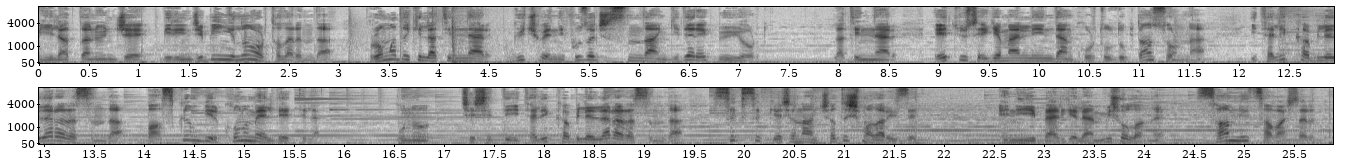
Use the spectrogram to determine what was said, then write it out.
Milattan önce 1. bin yılın ortalarında Roma'daki Latinler güç ve nüfuz açısından giderek büyüyordu. Latinler Etrüs egemenliğinden kurtulduktan sonra İtalik kabileler arasında baskın bir konum elde ettiler. Bunu çeşitli İtalik kabileler arasında sık sık yaşanan çatışmalar izledi. En iyi belgelenmiş olanı Samnit savaşlarıdır.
